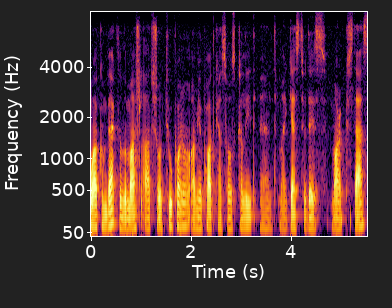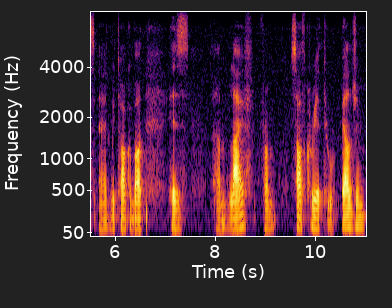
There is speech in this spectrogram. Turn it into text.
Welcome back to the Martial Arts Show 2.0. I'm your podcast host Khalid, and my guest today is Mark Stas, and we talk about his um, life from South Korea to Belgium,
